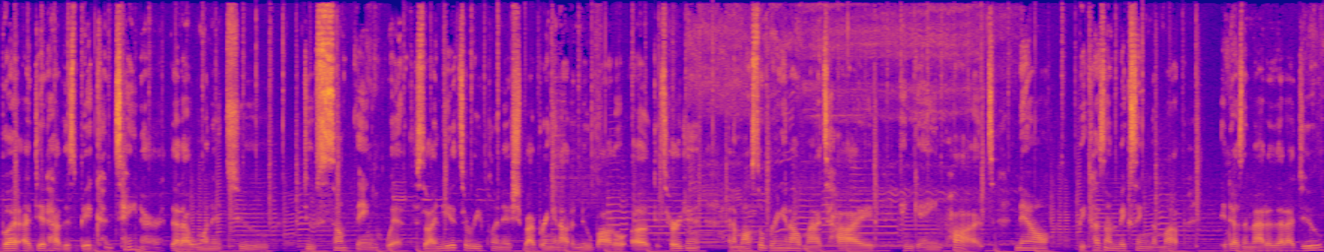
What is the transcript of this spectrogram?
but I did have this big container that I wanted to do something with. So I needed to replenish by bringing out a new bottle of detergent and I'm also bringing out my Tide and Gain pods. Now, because I'm mixing them up, it doesn't matter that I do.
